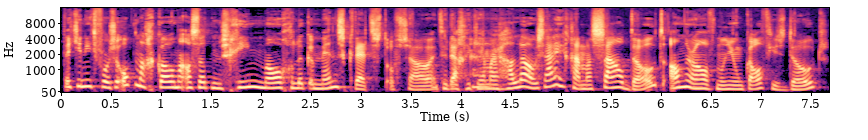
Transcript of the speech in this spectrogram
dat je niet voor ze op mag komen als dat misschien mogelijk een mens kwetst of zo. En toen dacht ik, ja, maar hallo, zij gaan massaal dood. Anderhalf miljoen kalfjes dood,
